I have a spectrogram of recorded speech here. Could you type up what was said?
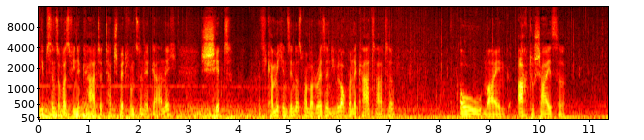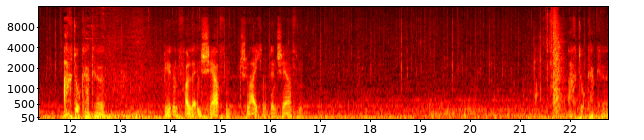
Gibt es denn sowas wie eine Karte? Touchpad funktioniert gar nicht. Shit. Also ich kann mich entsinnen, dass man bei Resident Evil auch mal eine Karte hatte. Oh mein Gott. Ach du Scheiße. Ach du Kacke. Bärenfalle entschärfen. Schleichen und entschärfen. Ach du Kacke.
